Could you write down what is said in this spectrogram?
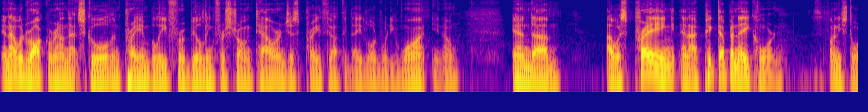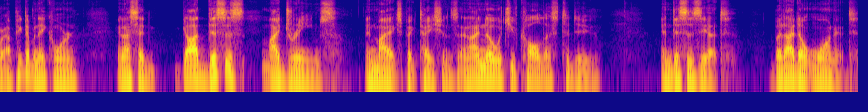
and I would walk around that school and pray and believe for a building for a Strong Tower, and just pray throughout the day, Lord, what do you want? You know, and um, I was praying, and I picked up an acorn. It's a funny story. I picked up an acorn, and I said, God, this is my dreams and my expectations, and I know what you've called us to do, and this is it, but I don't want it.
